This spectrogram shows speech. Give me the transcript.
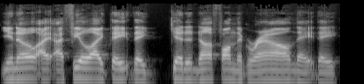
You know, I, I feel like they they get enough on the ground. They they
